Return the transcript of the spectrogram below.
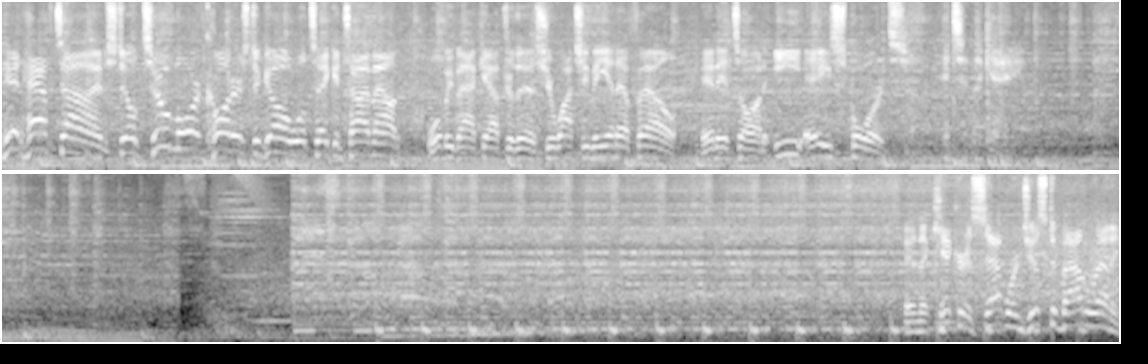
Hit halftime. Still two more quarters to go. We'll take a timeout. We'll be back after this. You're watching the NFL, and it's on EA Sports. It's in the game. And the kicker is set. We're just about ready.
